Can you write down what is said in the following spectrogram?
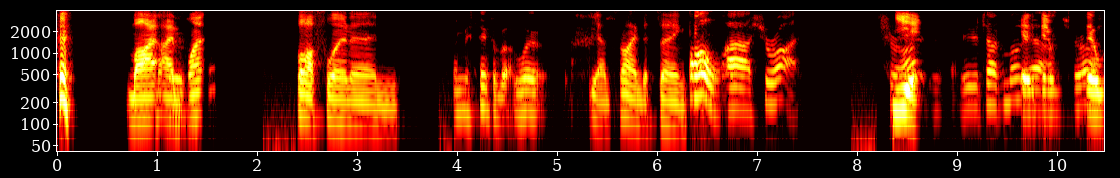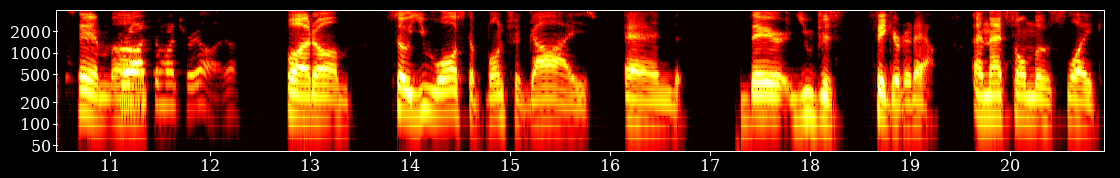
Uh, My I went Byfuglien and. Let me think about where. Yeah, I'm trying to think. Oh, uh, Chiarot. Yeah, you're talking about. It, yeah, it, it was him. Chiarot uh, from Montreal. Yeah. But um, so you lost a bunch of guys, and there you just figured it out, and that's almost like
